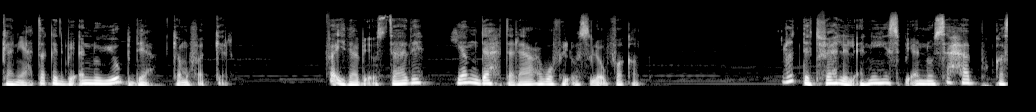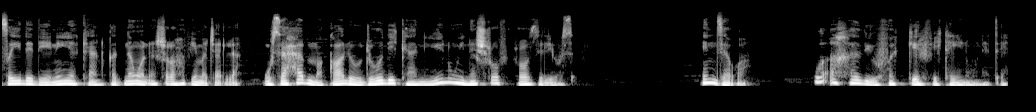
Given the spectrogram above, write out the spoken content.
كان يعتقد بأنه يبدع كمفكر فإذا بأستاذه يمدح تلاعبه في الأسلوب فقط. ردة فعل الأنيس بأنه سحب قصيدة دينية كان قد نوى نشرها في مجلة وسحب مقال وجودي كان ينوي نشره في روز اليوسف. انزوى وأخذ يفكر في كينونته.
